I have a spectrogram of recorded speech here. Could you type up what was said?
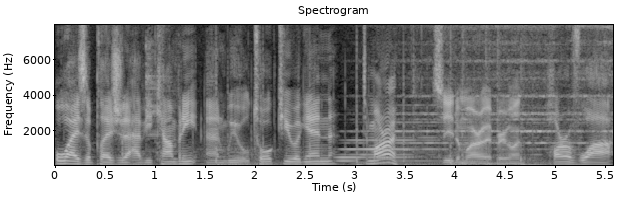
Always a pleasure to have your company, and we will talk to you again tomorrow. See you tomorrow, everyone. Au revoir.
